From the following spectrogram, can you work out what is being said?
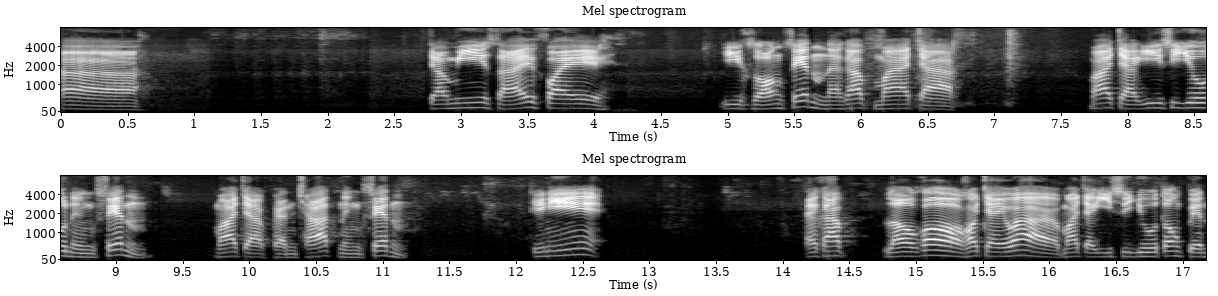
อ่าจะมีสายไฟอีกสองเส้นนะครับ มาจากมาจาก ECU หนึ่งเส้น มาจากแผ่นชาร์จหนึ่งเส้น ทีนี้นะครับ เราก็เข้าใจว่ามาจาก ECU ต้องเป็น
